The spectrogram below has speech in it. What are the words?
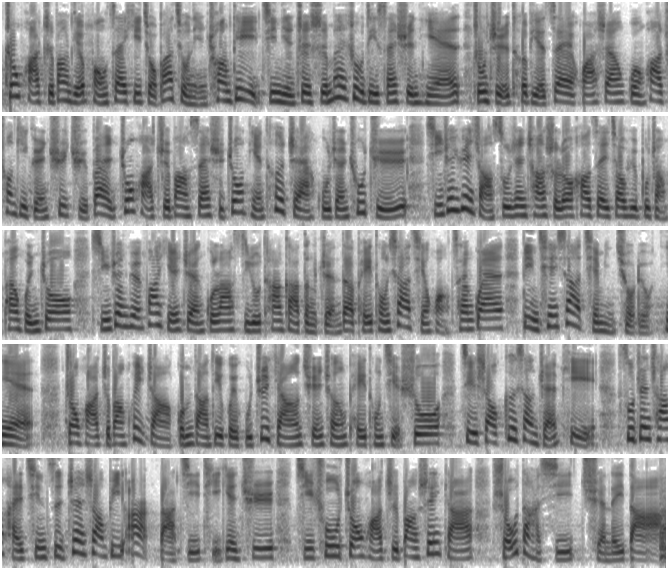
中华职棒联盟在一九八九年创立，今年正式迈入第三十年。中职特别在华山文化创意园区举办中华职棒三十周年特展，无人出局。行政院长苏贞昌十六号在教育部长潘文忠、行政院发言人古拉斯尤塔嘎等人的陪同下前往参观，并签下签名球留念。中华职棒会长国民党地委胡志阳全程陪同解说，介绍各项展品。苏贞昌还亲自站上 B 二打击体验区，击出。中华职棒生涯首打席全雷打。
